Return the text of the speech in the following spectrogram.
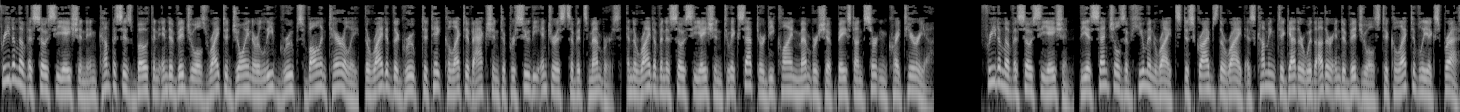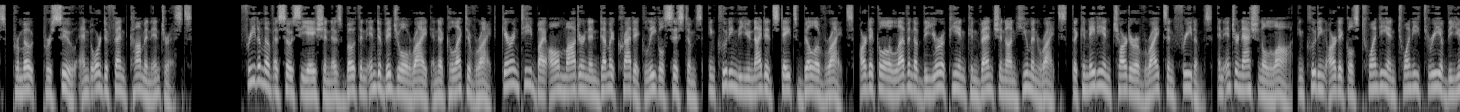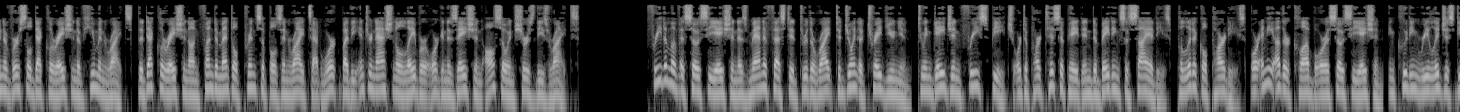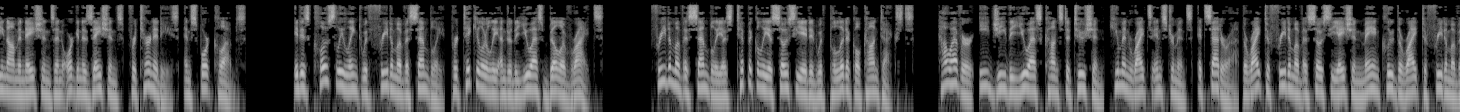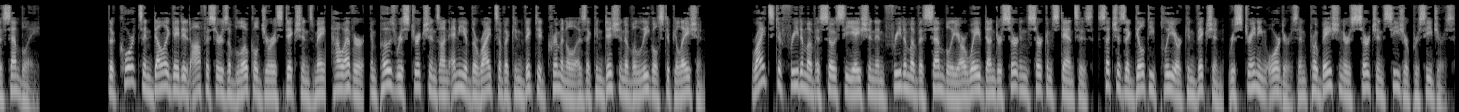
Freedom of association encompasses both an individual's right to join or leave groups voluntarily, the right of the group to take collective action to pursue the interests of its members, and the right of an association to accept or decline membership based on certain criteria. Freedom of association, The Essentials of Human Rights describes the right as coming together with other individuals to collectively express, promote, pursue and or defend common interests. Freedom of association is both an individual right and a collective right, guaranteed by all modern and democratic legal systems, including the United States Bill of Rights, Article 11 of the European Convention on Human Rights, the Canadian Charter of Rights and Freedoms, and international law, including Articles 20 and 23 of the Universal Declaration of Human Rights, the Declaration on Fundamental Principles and Rights at Work by the International Labour Organization also ensures these rights. Freedom of association is manifested through the right to join a trade union, to engage in free speech or to participate in debating societies, political parties, or any other club or association, including religious denominations and organizations, fraternities, and sport clubs. It is closely linked with freedom of assembly, particularly under the U.S. Bill of Rights. Freedom of assembly is typically associated with political contexts. However, e.g. the U.S. Constitution, human rights instruments, etc. the right to freedom of association may include the right to freedom of assembly. The courts and delegated officers of local jurisdictions may, however, impose restrictions on any of the rights of a convicted criminal as a condition of a legal stipulation. Rights to freedom of association and freedom of assembly are waived under certain circumstances, such as a guilty plea or conviction, restraining orders and probationers' search and seizure procedures.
